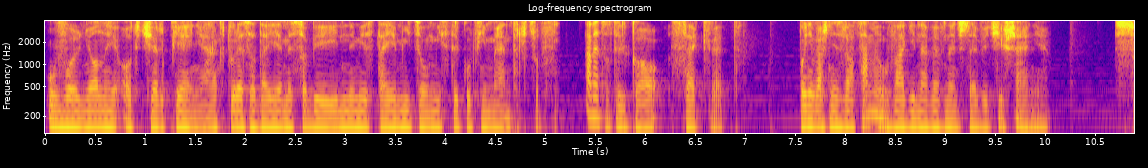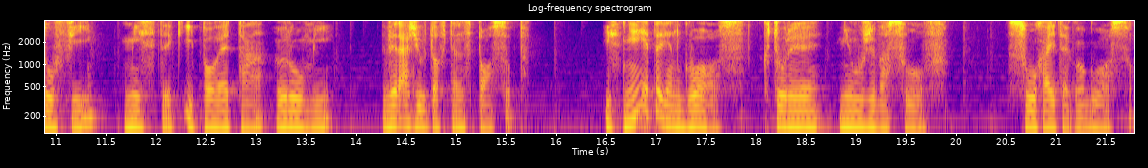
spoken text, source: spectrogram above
uwolnionej od cierpienia, które zadajemy sobie innym, jest tajemnicą mistyków i mędrców. Ale to tylko sekret, ponieważ nie zwracamy uwagi na wewnętrzne wyciszenie. Sufi, mistyk i poeta Rumi wyraził to w ten sposób. Istnieje pewien głos, który nie używa słów. Słuchaj tego głosu.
